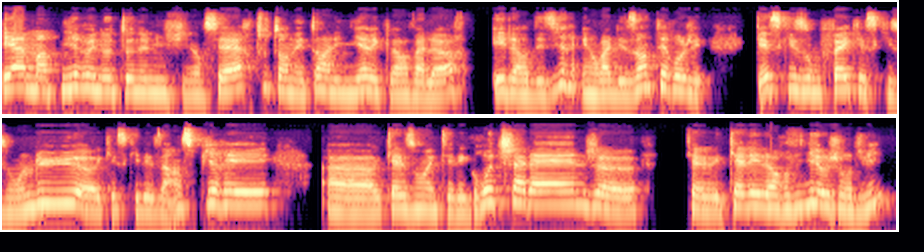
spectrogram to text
et à maintenir une autonomie financière tout en étant alignés avec leurs valeurs et leurs désirs. Et on va les interroger. Qu'est-ce qu'ils ont fait? Qu'est-ce qu'ils ont lu? Euh, Qu'est-ce qui les a inspirés? Euh, Quels ont été les gros challenges? Euh, quelle, est leur vie aujourd'hui?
